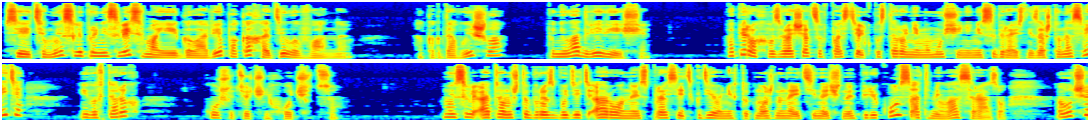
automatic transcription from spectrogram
Все эти мысли пронеслись в моей голове, пока ходила в ванную. А когда вышла, поняла две вещи. Во-первых, возвращаться в постель к постороннему мужчине не собираюсь ни за что на свете, и, во-вторых, кушать очень хочется. Мысль о том, чтобы разбудить Арону и спросить, где у них тут можно найти ночной перекус, отмела сразу. Лучше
